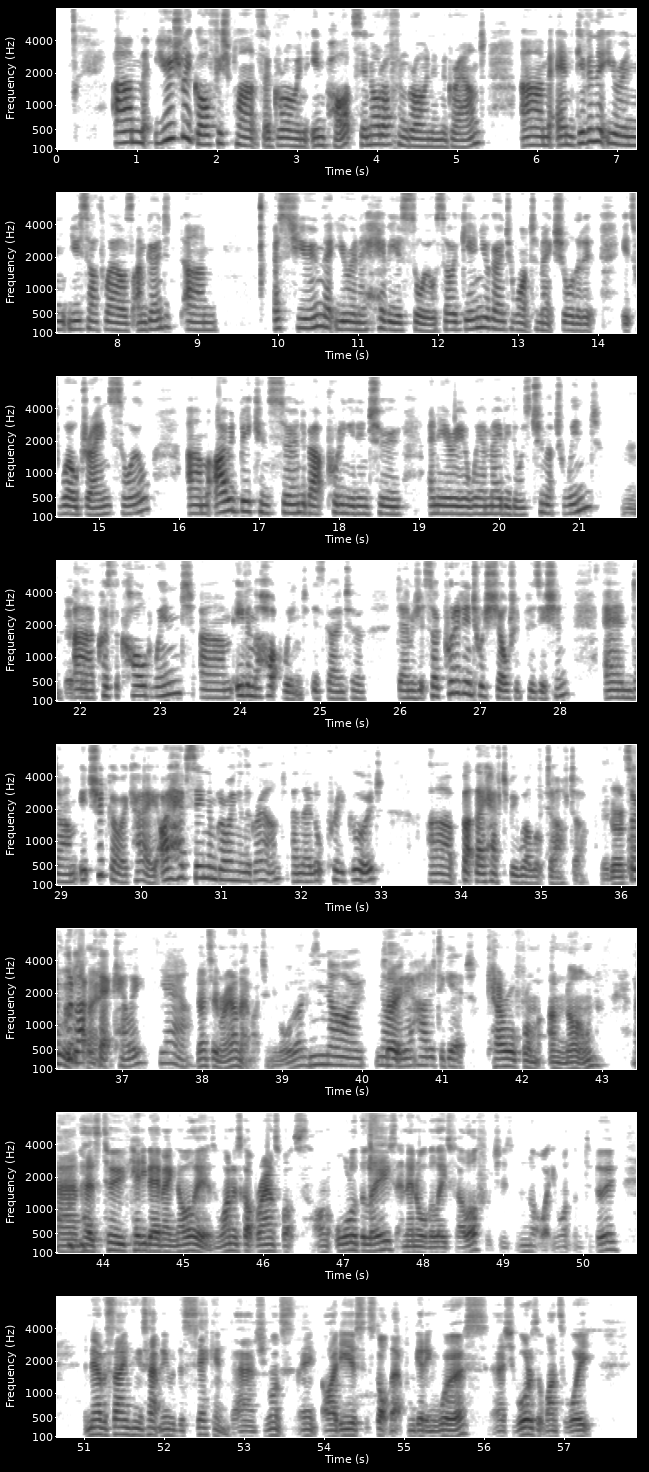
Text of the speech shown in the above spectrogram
Um, usually, goldfish plants are grown in pots. They're not often grown in the ground. Um, and given that you're in New South Wales, I'm going to um, assume that you're in a heavier soil. So again, you're going to want to make sure that it it's well drained soil. Um, I would be concerned about putting it into an area where maybe there was too much wind, Mm, definitely. because the cold wind, um, even the hot wind, is going to damage it. So put it into a sheltered position, and um, it should go okay. I have seen them growing in the ground, and they look pretty good, uh, but they have to be well looked after. Yeah, So cool good luck with that, Kelly. Yeah. Don't see them around that much anymore, though. No, no, So- they're harder to get. Carol from Unknown um, has two teddy bear magnolias. One has got brown spots on all of the leaves, and then all the leaves fell off, which is not what you want them to do. And now the same thing is happening with the second. Um, she wants uh, ideas to stop that from getting worse. Uh, she waters it once a week,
